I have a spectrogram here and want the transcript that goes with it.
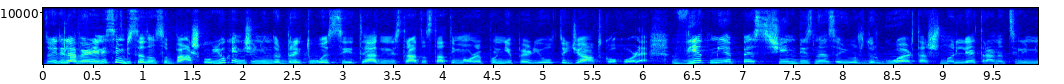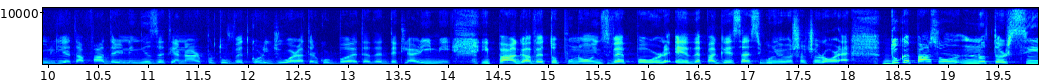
Zoti Dilaveri, nisim bisedën së bashku. Ju keni qenë një ndër drejtuesit e administratës tatimore për një periudhë të gjatë kohore. 10.500 biznese ju është dërguar tashmë letra në të cilën ju lihet afat deri në 20 janar për t'u vetëkorrigjuar atëherë kur bëhet edhe deklarimi i pagave të punonjësve, por edhe pagesa e sigurimeve shoqërore. Duke pasur në tërësi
